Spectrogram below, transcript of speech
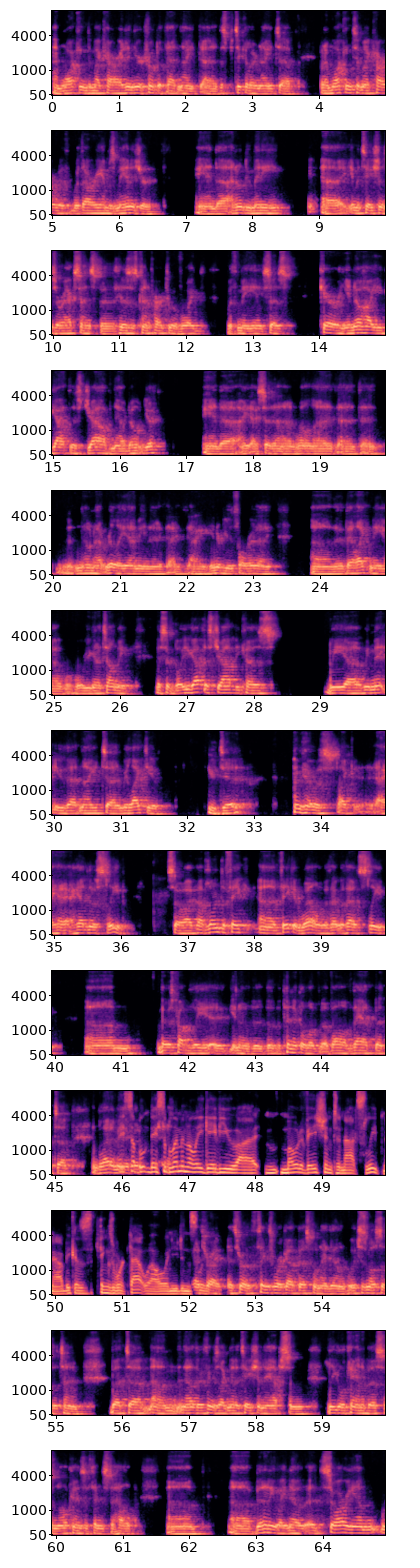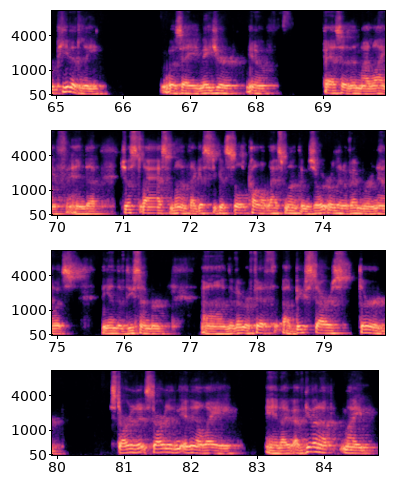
I'm walking to my car. I didn't hear trumpet that night, uh, this particular night, but I'm walking to my car with with REM's manager, and I don't do many uh, imitations or accents, but his is kind of hard to avoid with me. And he says, Cary, you know how you got this job now, don't you? And uh, I, I, said, uh, well, uh, uh, no, not really. I mean, I, I interviewed for it. I, uh, they, they like me. what were you going to tell me? They said, well, you got this job because we we met you that night and we liked you. You did? I mean, I was like, I, I had no sleep. So I've, I've learned to fake uh, fake it well without without sleep. Um, that was probably uh, you know the, the, the pinnacle of, of all of that. But uh, I'm glad I made. They, sub- good, they subliminally gave you uh, motivation to not sleep now because things worked out well when you didn't sleep. That's right. That's right. Things work out best when I don't, which is most of the time. But um, um, now there are things like meditation apps and legal cannabis and all kinds of things to help. Um, uh, but anyway, no. Uh, so REM repeatedly was a major, you know, facet in my life. And uh, just last month, I guess you could still call it last month. It was early November, and now it's the end of December. Uh, November fifth, uh, Big Stars third started. It started in L.A. And I, I've given up my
